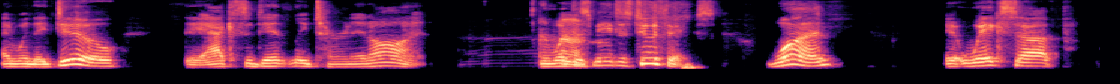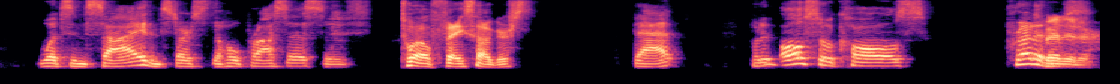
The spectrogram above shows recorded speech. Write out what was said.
and when they do, they accidentally turn it on. And what Huh. this means is two things. One, it wakes up what's inside and starts the whole process of Twelve face huggers. that, but it also calls predators. Predator.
